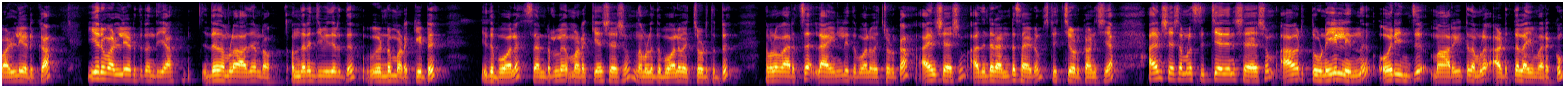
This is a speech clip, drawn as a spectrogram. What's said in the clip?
വള്ളി എടുക്കുക. ഈ ഒരു വള്ളി എടുത്തിട്ട് എന്ത് ചെയ്യുക? ഇത് നമ്മൾ ആദ്യം ഉണ്ടോ? ഒന്നരഞ്ച് വീതി എടുത്ത് വീണ്ടും മടക്കിയിട്ട് ഇതുപോലെ സെന്ററിൽ മടക്കിയ ശേഷം നമ്മൾ ഇതുപോലെ വെച്ച് കൊടുത്തിട്ട് നമ്മൾ വരച്ച ലൈനിൽ ഇതുപോലെ വെച്ച് കൊടുക്കുക അതിനുശേഷം അതിന്റെ രണ്ട് സൈഡും സ്റ്റിച്ച് കൊടുക്കുകയാണ് ചെയ്യുക. അതിനുശേഷം നമ്മൾ സ്റ്റിച്ച് ചെയ്തതിന് ശേഷം ആ ഒരു തുണിയിൽ നിന്ന് ഒരു ഇഞ്ച് മാറിയിട്ട് നമ്മൾ അടുത്ത ലൈൻ വരക്കും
